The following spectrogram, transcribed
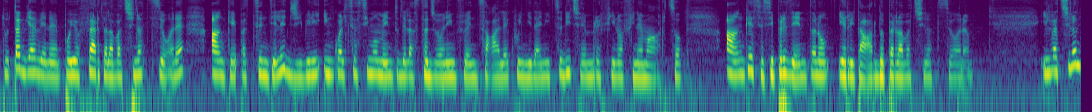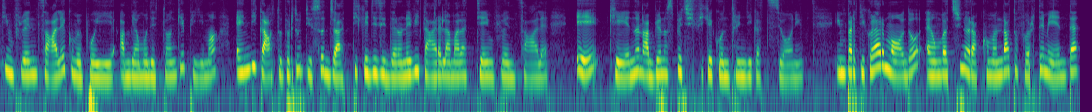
Tuttavia viene poi offerta la vaccinazione anche ai pazienti eleggibili in qualsiasi momento della stagione influenzale, quindi da inizio dicembre fino a fine marzo, anche se si presentano in ritardo per la vaccinazione. Il vaccino antinfluenzale, come poi abbiamo detto anche prima, è indicato per tutti i soggetti che desiderano evitare la malattia influenzale e che non abbiano specifiche controindicazioni. In particolar modo è un vaccino raccomandato fortemente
